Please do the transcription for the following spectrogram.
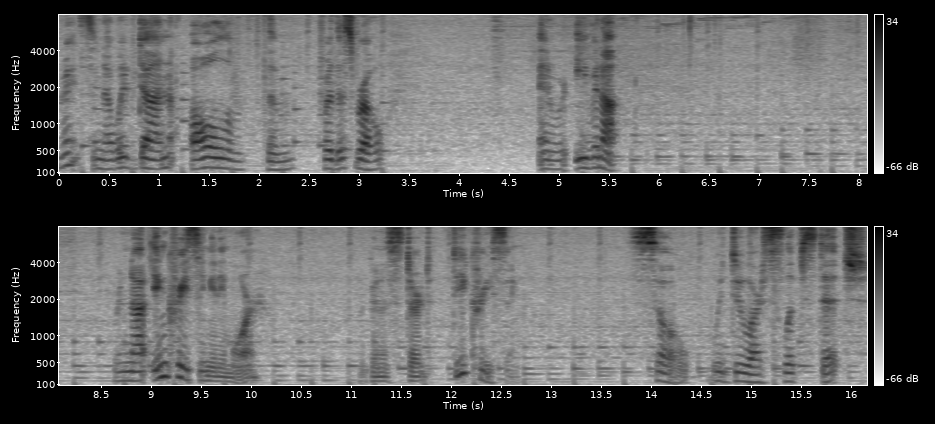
Alright, so now we've done all of them for this row and we're even up. We're not increasing anymore. We're going to start decreasing. So we do our slip stitch,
